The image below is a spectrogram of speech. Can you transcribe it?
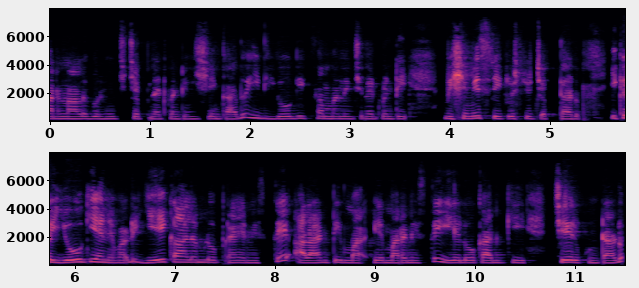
మరణాల గురించి చెప్పినటువంటి విషయం కాదు. ఇది యోగికి సంబంధించినటువంటి విషయమే శ్రీకృష్ణుడు చెప్తాడు. ఇక యోగి అనేవాడు ఏ కాలంలో ప్రయాణిస్తే అలాంటి మరణిస్తే ఏ లోకానికి చేరుకుంటాడో,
